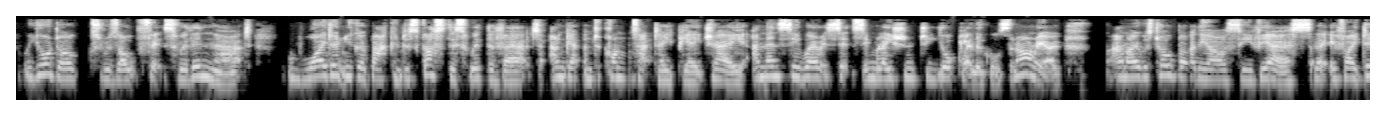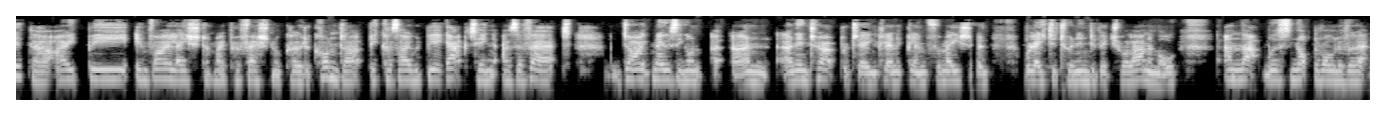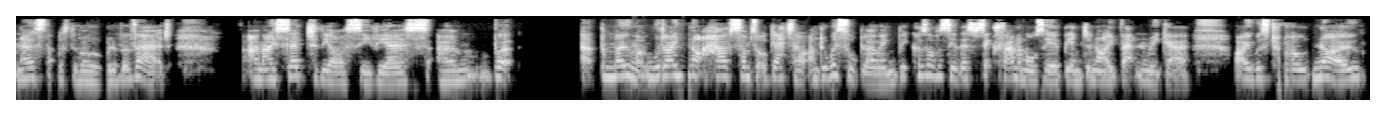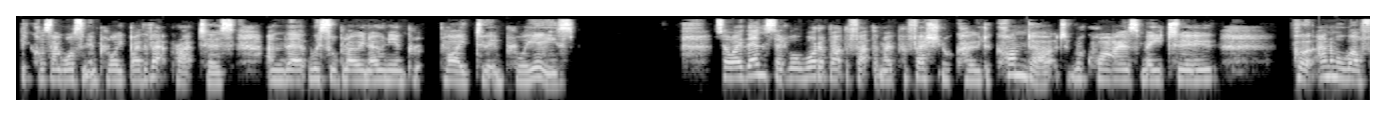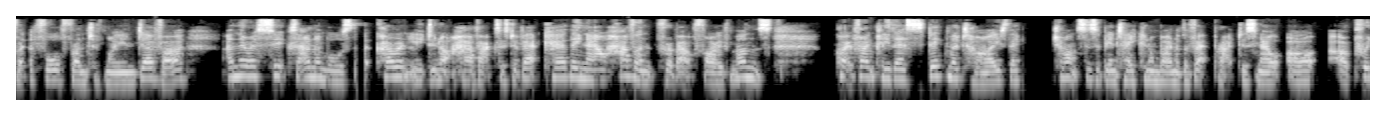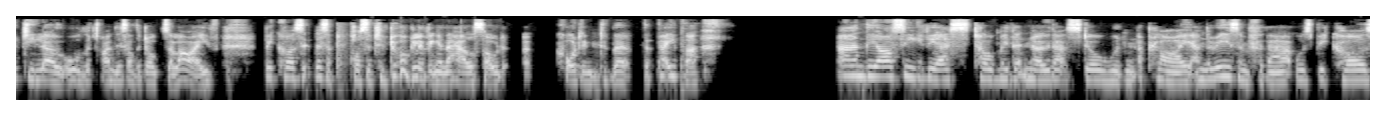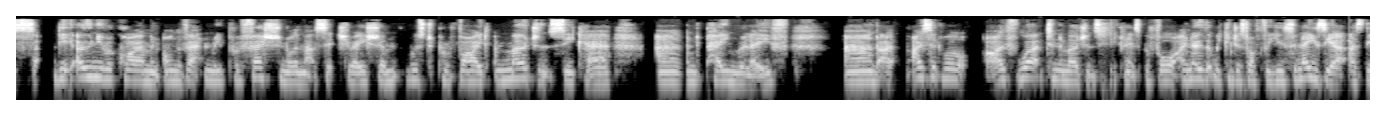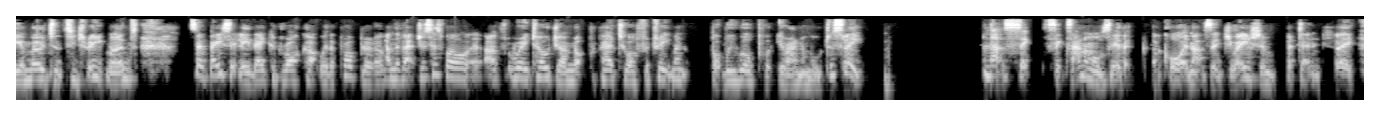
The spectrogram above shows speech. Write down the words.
Your dog's result fits within that. Why don't you go back and discuss this with the vet and get them to contact APHA and then see where it sits in relation to your clinical scenario? And I was told by the RCVS that if I did that, I'd be in violation of my professional code of conduct because I would be acting as a vet, diagnosing on and, and interpreting clinical information related to an individual animal. And that was not the role of a vet nurse, that was the role of a vet. And I said to the RCVS, um, but at the moment, would I not have some sort of get out under whistleblowing? Because obviously there's six animals here being denied veterinary care. I was told no, because I wasn't employed by the vet practice and their whistleblowing only impl- applied to employees. So I then said, well, what about the fact that my professional code of conduct requires me to put animal welfare at the forefront of my endeavour. And there are six animals that currently do not have access to vet care. They now haven't for about five months quite frankly, they're stigmatized. Their chances of being taken on by another vet practice now are, are pretty low all the time this other dog's alive because there's a positive dog living in the household, uh, according to the, the paper. And the RCVS told me that no, that still wouldn't apply. And the reason for that was because the only requirement on the veterinary professional in that situation was to provide emergency care and pain relief. And I, I, said, Well, I've worked in emergency clinics before. I know that we can just offer euthanasia as the emergency treatment. So basically, they could rock up with a problem. And the vet just says, Well, I've already told you I'm not prepared to offer treatment, but we will put your animal to sleep. And that's six, six animals here that are caught in that situation, potentially.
